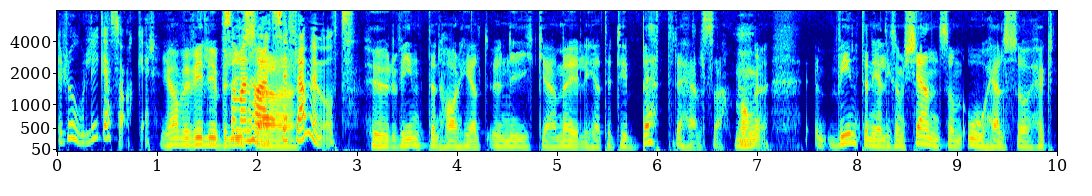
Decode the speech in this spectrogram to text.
roliga saker. Ja, vi vill ju belysa som man har att se fram emot. hur vintern har helt unika möjligheter till bättre hälsa. Mm. Många, mm. Vintern är liksom känd som ohälsohögt,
